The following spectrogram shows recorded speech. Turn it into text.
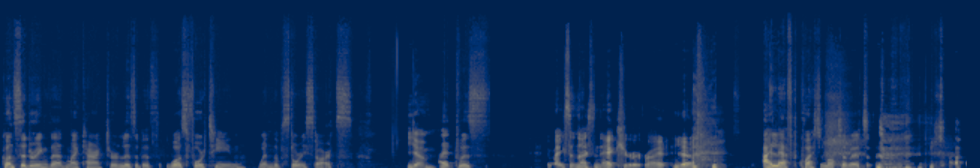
considering that my character Elizabeth was 14 when the story starts, yeah, it was. It makes it nice and accurate, right? Yeah. I left quite a lot of it. yeah.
